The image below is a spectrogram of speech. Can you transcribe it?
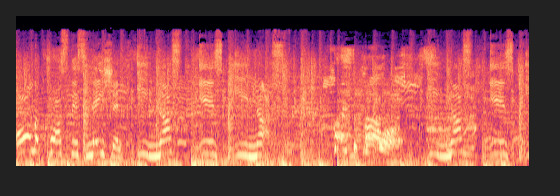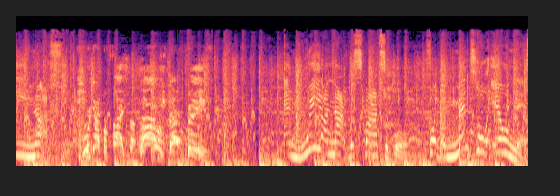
all across this nation, enough is enough. Fight the power. Enough is enough. We got to fight the powers that be. We are not responsible for the mental illness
